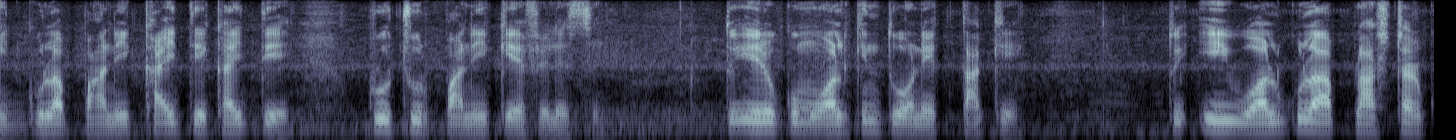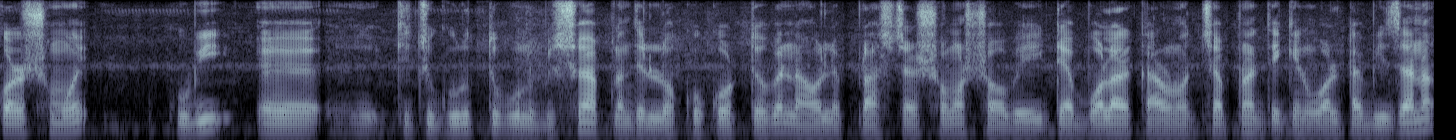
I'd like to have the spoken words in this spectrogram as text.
ইটগুলা পানি খাইতে খাইতে প্রচুর পানি খেয়ে ফেলেছে। তো এরকম ওয়াল কিন্তু অনেক থাকে। তো এই ওয়ালগুলা প্লাস্টার করার সময় খুবই কিছু গুরুত্বপূর্ণ বিষয় আপনাদের লক্ষ্য করতে হবে না হলে প্লাস্টারের সমস্যা হবে। এটা বলার কারণ হচ্ছে আপনারা দেখেন ওয়ালটা ভিজা না,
